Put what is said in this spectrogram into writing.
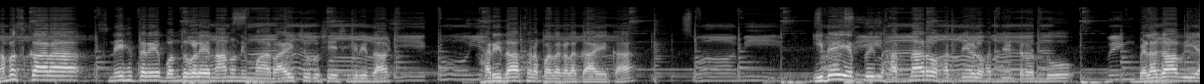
ನಮಸ್ಕಾರ, ಸ್ನೇಹಿತರೆ, ಬಂಧುಗಳೇ, ನಾನು ನಿಮ್ಮ ರಾಯಚೂರು ಶೇಷಗಿರಿ ದಾಸ್ ಹರಿದಾಸರ ಪದಗಳ ಗಾಯಕ. ಇದೇ ಏಪ್ರಿಲ್ ಹದಿನಾರು, ಹದಿನೇಳು, ಹದಿನೆಂಟರಂದು ಬೆಳಗಾವಿಯ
